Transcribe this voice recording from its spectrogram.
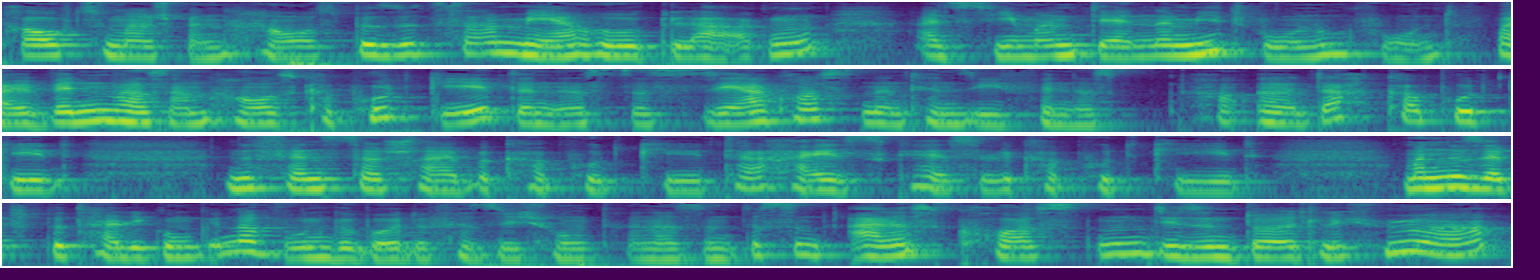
braucht zum Beispiel ein Hausbesitzer mehr Rücklagen als jemand, der in der Mietwohnung wohnt. Weil wenn was am Haus kaputt geht, dann ist das sehr kostenintensiv, wenn das äh, Dach kaputt geht, eine Fensterscheibe kaputt geht, der Heißkessel kaputt geht, man eine Selbstbeteiligung in der Wohngebäudeversicherung drin sind. Das sind alles Kosten, die sind deutlich höher,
